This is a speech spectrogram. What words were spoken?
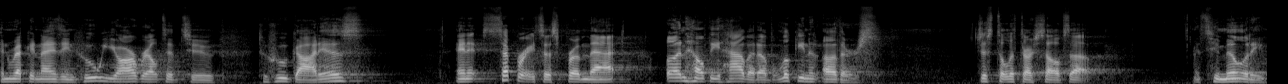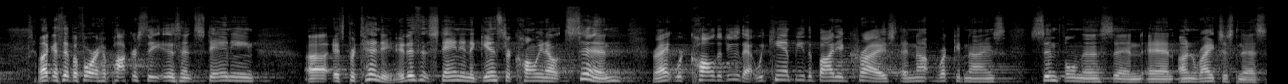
and recognizing who we are relative to, to who God is. And it separates us from that unhealthy habit of looking at others just to lift ourselves up. It's humility. Like I said before, hypocrisy isn't standing uh, it's pretending. It isn't standing against or calling out sin, right? We're called to do that. We can't be the body of Christ and not recognize sinfulness and, and unrighteousness.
